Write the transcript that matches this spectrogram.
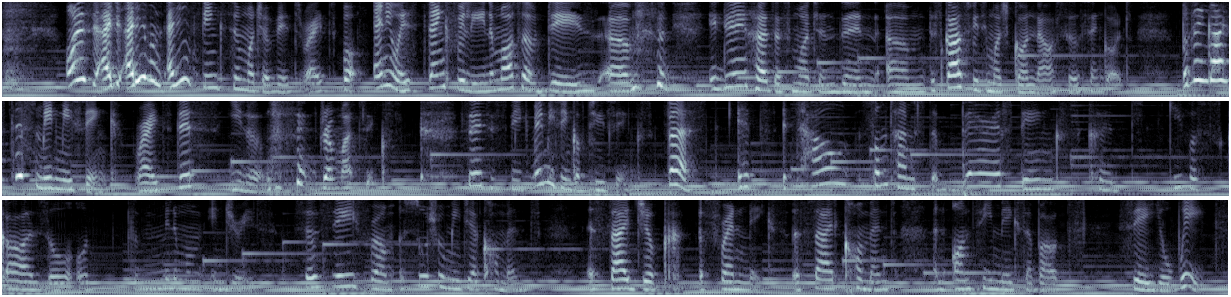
honestly I, I didn't even i didn't think so much of it right? But anyways thankfully in a matter of days um it didn't hurt as much and then um the scar's pretty much gone now so thank god. But then guys this made me think right? This you know dramatics so to speak made me think of two things first it's it's how sometimes the barest things could give us scars or, or the minimum injuries so say from a social media comment a side joke a friend makes, a side comment an auntie makes about, say, your weight,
